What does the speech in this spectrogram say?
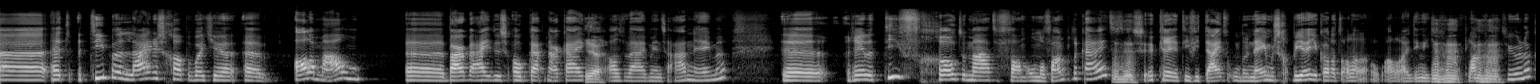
Uh, het, het, type leiderschap wat je uh, allemaal waar wij dus ook naar kijken als wij mensen aannemen. Uh, relatief grote mate van onafhankelijkheid. Mhm. Dus creativiteit, ondernemerschap. Ja, je kan het alle, op allerlei dingetjes mm plakken mhm. natuurlijk.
